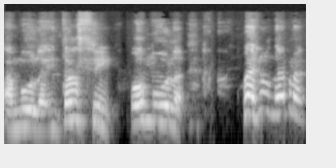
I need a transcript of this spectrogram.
A mula. Então, assim, ô mula, mas não dá para.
